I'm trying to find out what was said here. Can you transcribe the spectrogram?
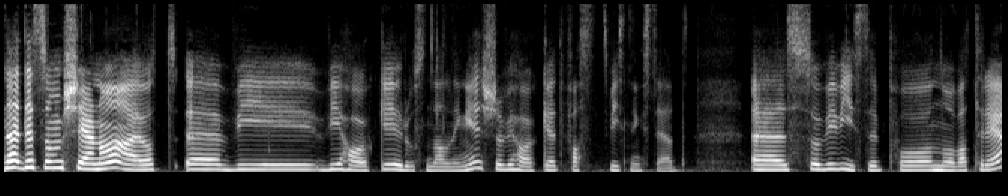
Nei, det som skjer nå, er jo at uh, vi, vi har jo ikke Rosendal lenger, så vi har jo ikke et fast visningssted. Uh, så vi viser på Nova 3,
